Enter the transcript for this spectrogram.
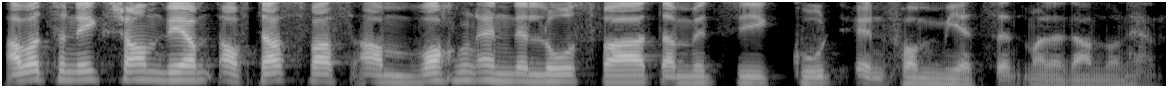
Aber zunächst schauen wir auf das, was am Wochenende los war, damit Sie gut informiert sind, meine Damen und Herren.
